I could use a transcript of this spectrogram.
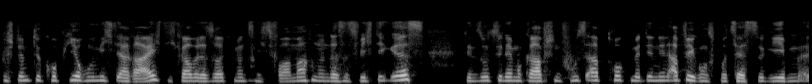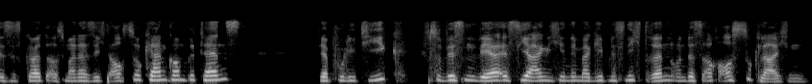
bestimmte Gruppierungen nicht erreicht. Ich glaube, da sollten wir uns nichts vormachen und dass es wichtig ist, den soziodemografischen Fußabdruck mit in den Abwägungsprozess zu geben. Es gehört aus meiner Sicht auch zur Kernkompetenz der Politik, zu wissen, wer ist hier eigentlich in dem Ergebnis nicht drin und das auch auszugleichen.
